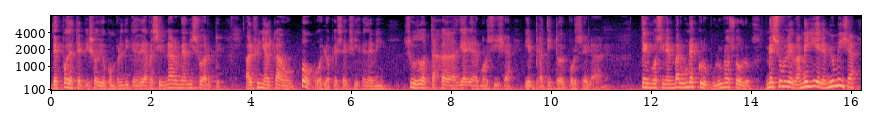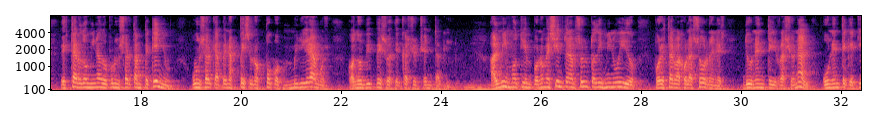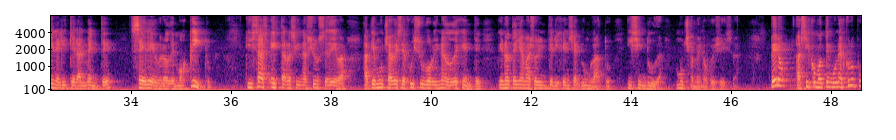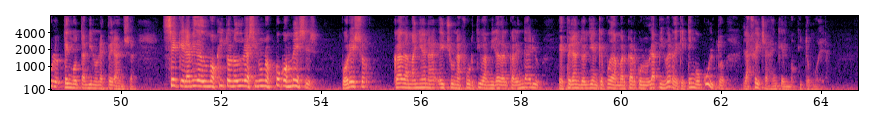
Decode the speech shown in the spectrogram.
Después de este episodio comprendí que debía resignarme a mi suerte. Al fin y al cabo, poco es lo que se exige de mí sus dos tajadas diarias de morcilla y el platito de porcelana. Tengo, sin embargo, un escrúpulo, uno solo. Me subleva, me hiere, me humilla estar dominado por un ser tan pequeño, un ser que apenas pesa unos pocos miligramos, cuando mi peso es de casi 80 kilos. Al mismo tiempo, no me siento en absoluto disminuido por estar bajo las órdenes de un ente irracional, un ente que tiene literalmente cerebro de mosquito. Quizás esta resignación se deba a que muchas veces fui subordinado de gente que no tenía mayor inteligencia que un gato y sin duda mucha menos belleza. Pero, así como tengo un escrúpulo, tengo también una esperanza. Sé que la vida de un mosquito no dura sino unos pocos meses. Por eso, cada mañana echo una furtiva mirada al calendario, esperando el día en que pueda marcar con un lápiz verde que tengo oculto la fecha en que el mosquito muera.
